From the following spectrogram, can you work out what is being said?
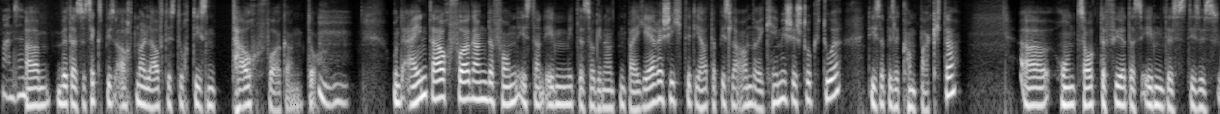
Wahnsinn. Ähm, wird also sechs bis achtmal läuft es durch diesen Tauchvorgang durch. Mhm. Und ein Tauchvorgang davon ist dann eben mit der sogenannten Barriereschichte, die hat ein bisschen eine andere chemische Struktur, die ist ein bisschen kompakter äh, und sorgt dafür, dass eben das, dieses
